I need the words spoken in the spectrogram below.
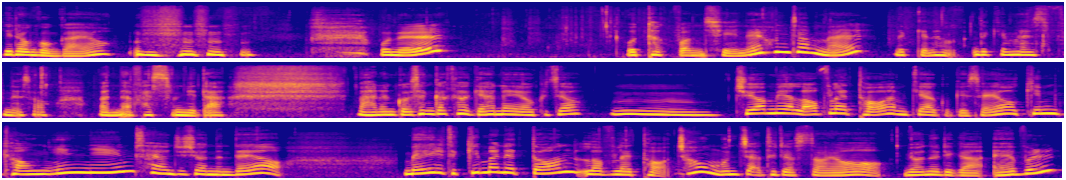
이런 건가요? 오늘 오탁번 시인의 혼잣말 느낌, 느낌 한 스푼에서 만나봤습니다. 많은 걸 생각하게 하네요. 그죠? 음, 주현미의 러브레터 함께하고 계세요. 김경인님 사연 주셨는데요. 매일 듣기만 했던 러브레터 처음 문자 드렸어요. 며느리가 앱을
